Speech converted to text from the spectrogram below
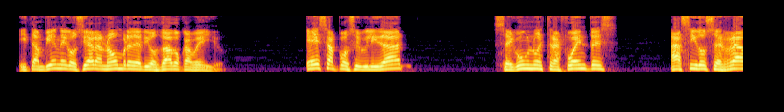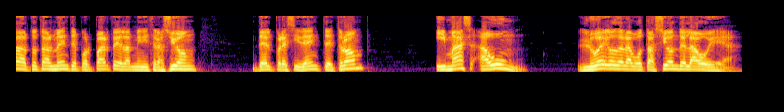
y también negociar a nombre de Diosdado Cabello. Esa posibilidad, según nuestras fuentes, ha sido cerrada totalmente por parte de la administración del presidente Trump y más aún luego de la votación de la OEA.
